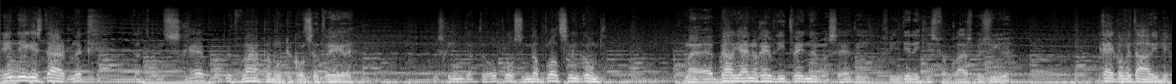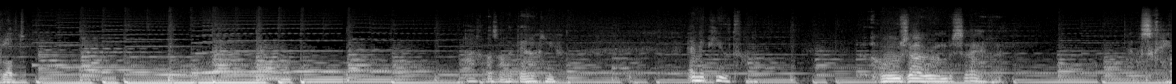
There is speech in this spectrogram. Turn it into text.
Eén ding is duidelijk. Ons scherp op het wapen moeten concentreren. Misschien dat de oplossing dan plotseling komt. Maar eh, bel jij nog even die twee nummers, hè? Die vriendinnetjes van Klaas Bezuur. Kijk of het alibi klopt. Aag was altijd erg lief. En ik hield van. Hoe zou u hem beschrijven? Hij was gek.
